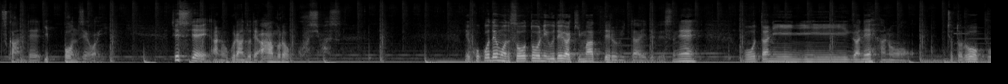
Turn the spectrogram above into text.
掴んで一本背負いそしてあのグラウンドでアームロックをします。でここでも相当に腕が決まってるみたいでですね大谷がねあのちょっとロープ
